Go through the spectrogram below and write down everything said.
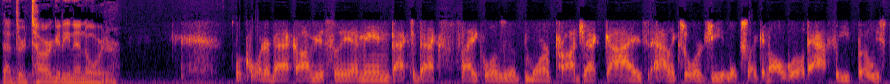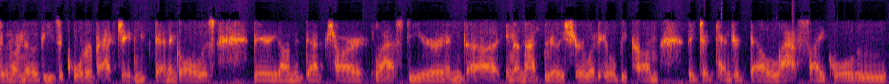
that they're targeting in order? Well, quarterback, obviously. I mean, back to back cycles of more project guys. Alex Orji looks like an all world athlete, but we still don't know if he's a quarterback. Jayden Denegal was buried on the depth chart last year, and, uh, you know, not really sure what he'll become. They took Kendrick Bell last cycle, who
